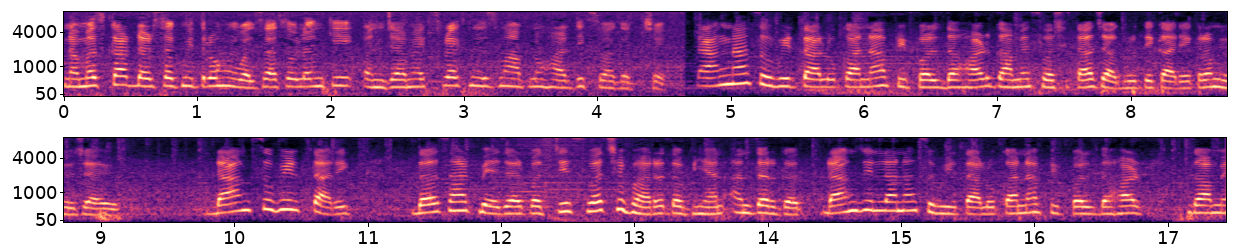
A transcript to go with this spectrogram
નમસ્કાર દર્શક મિત્રો, હું વલસા સોલંકી, અંજામ એક્સપ્રેસ ન્યૂઝમાં આપનું હાર્દિક સ્વાગત છે. ડાંગના સુબીર તાલુકાના પીપલ દહાડ ગામે સ્વચ્છતા જાગૃતિ કાર્યક્રમ યોજાયો. ડાંગ સુબીર તારીખ દસ આઠ બે હજાર પચીસ સ્વચ્છ ભારત અભિયાન અંતર્ગત ડાંગ જિલ્લાના સુબીર તાલુકાના પીપલ દહાડ ગામે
